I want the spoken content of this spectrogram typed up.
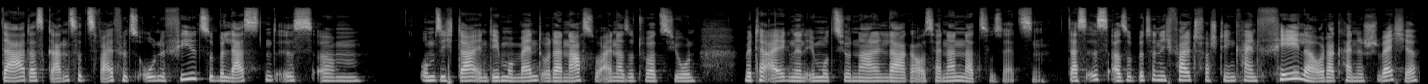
da das Ganze zweifelsohne viel zu belastend ist, ähm, um sich da in dem Moment oder nach so einer Situation mit der eigenen emotionalen Lage auseinanderzusetzen. Das ist also bitte nicht falsch verstehen, kein Fehler oder keine Schwäche,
